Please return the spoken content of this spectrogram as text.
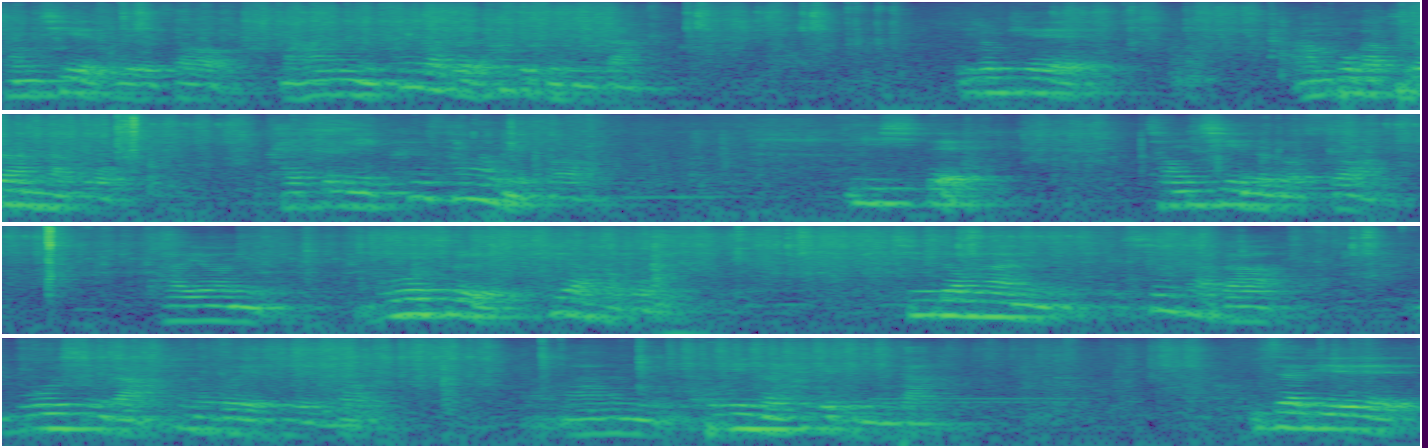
정치에 대해서 많은 생각을 하게 됩니다. 이렇게 안보가 불안하고 갈등이 큰 상황에서 이 시대 정치인으로서 과연 무엇을 해야 하고 진정한 신사가 무엇인가 하는 것에 대해서 많은 고민을 하게 됩니다. 이 자리에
